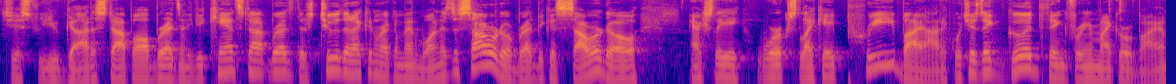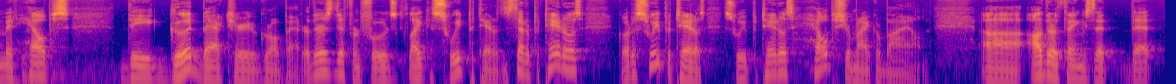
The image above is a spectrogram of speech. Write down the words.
Just you got to stop all breads, and if you can't stop breads, there's two that I can recommend. One is the sourdough bread because sourdough actually works like a prebiotic, which is a good thing for your microbiome. It helps the good bacteria grow better. There's different foods like sweet potatoes. Instead of potatoes, go to sweet potatoes. Sweet potatoes helps your microbiome. Uh, other things that that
